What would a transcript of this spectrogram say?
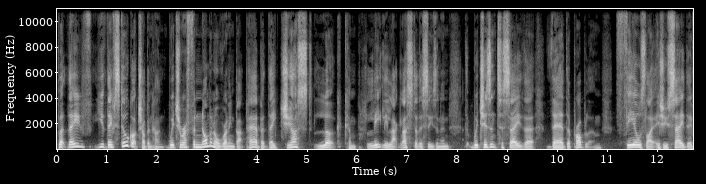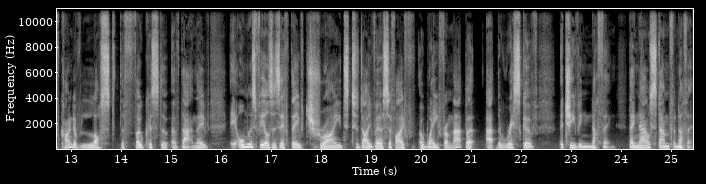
But they've you, they've still got Chubb and Hunt, which are a phenomenal running back pair, but they just look completely lackluster this season. And which isn't to say that they're the problem. Feels like, as you say, they've kind of lost the focus of, of that, and they've it almost feels as if they've tried to diversify f- away from that, but at the risk of achieving nothing. They now stand for nothing.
